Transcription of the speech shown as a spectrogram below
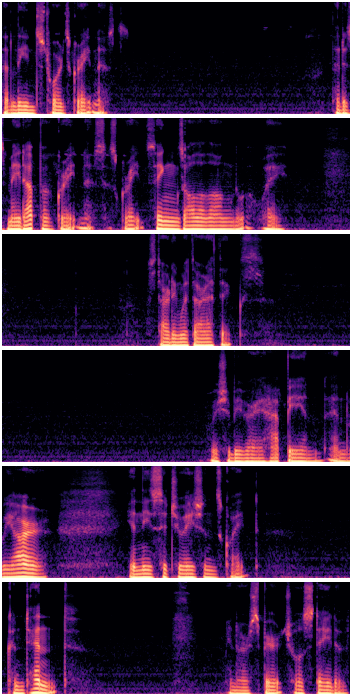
that leads towards greatness, that is made up of greatness, there's great things all along the way, starting with our ethics. We should be very happy, and, and we are in these situations quite content in our spiritual state of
